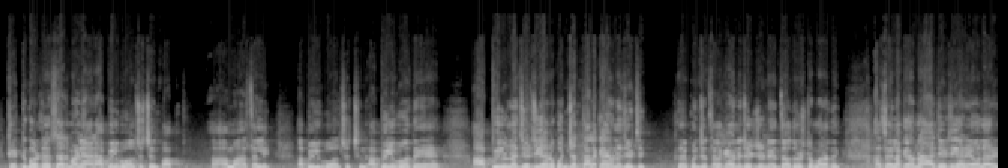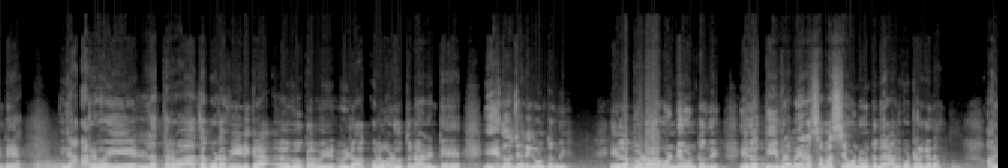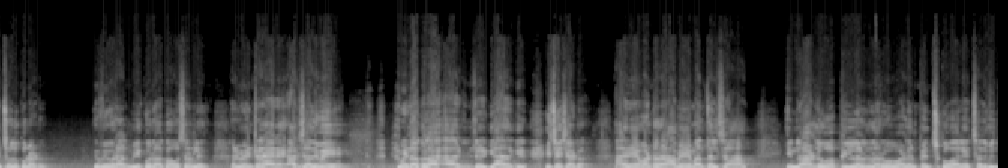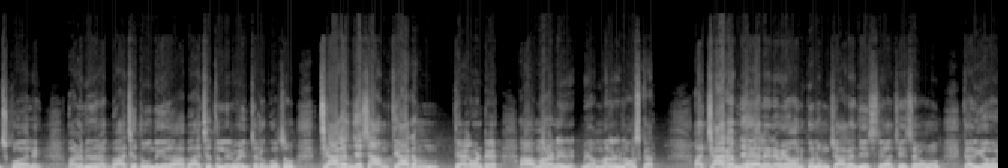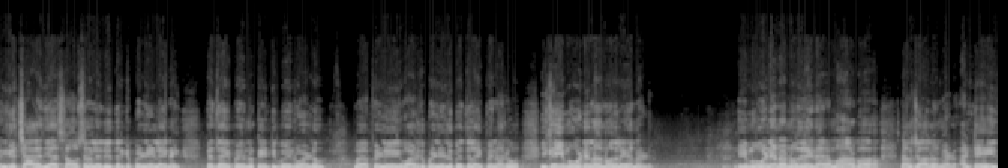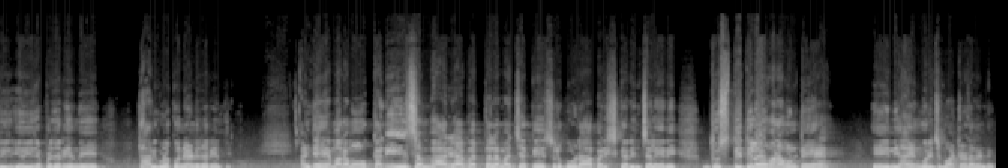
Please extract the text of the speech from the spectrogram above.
కెట్టు కొట్టేస్తే అది మళ్ళీ ఆయన అప్పీల్కి పోవాల్సి వచ్చింది పాపం. ఆ మహాతల్లి అప్పీల్కి పోవాల్సి వచ్చింది. అప్పీల్కి పోతే ఆ అప్పీల్ ఉన్న జడ్జి గారు కొంచెం తలకాయ ఉన్న జడ్జి. కొంచెం తలకాయ ఉన్న జడ్జి ఉంటే ఎంతో అదృష్టం మనది. ఆ తలకాయ ఉన్న ఆ జడ్జి గారు ఏమన్నారంటే ఇంకా అరవై ఏళ్ళ తర్వాత కూడా వీడిక ఒక విడాకులు అడుగుతున్నాడంటే ఏదో జరిగి ఉంటుంది. ఏదో గొడవ ఉండి ఉంటుంది. ఏదో తీవ్రమైన సమస్య ఉండి ఉంటుందని అనుకుంటాడు కదా. ఆయన చదువుకున్నాడు. ఈ వివరాలు మీకు నాకు అవసరం లేదు. అని వెంటనే ఆయన అది చదివి విడాకులు ఇచ్చేశాడు. ఆయన ఏమంటున్నారు? ఆమె ఏమని తెలిసినా ఇన్నాళ్ళు పిల్లలు ఉన్నారు వాళ్ళని పెంచుకోవాలి చదివించుకోవాలి. వాళ్ళ మీద నాకు బాధ్యత ఉంది కదా ఆ బాధ్యతలు నిర్వహించడం కోసం త్యాగం చేశాం త్యాగం. త్యాగం అంటే ఆ అమ్మలని మీ అమ్మలకు నమస్కారం. ఆ త్యాగం చేయాలని మేము అనుకున్నాం త్యాగం చేసిన చేసాము కానీ ఇక ఇక త్యాగం చేయాల్సిన అవసరం లేదు ఇద్దరికి పెళ్ళిళ్ళు అయినాయి పెద్ద అయిపోయినారు ఇంటికి పోయిన వాళ్ళు. పెళ్ళి వాళ్ళకి పెళ్ళిళ్ళు పెద్దలు అయిపోయినారు. ఇక ఈ మొగుడిని నన్ను వదిలేయన్నాడు ఈ మొగుడిని నన్ను వదిలేయను ఆయన మహానుభావ నాకు చాలు అన్నాడు. అంటే ఇది ఇది ఎప్పుడు జరిగింది? దానికి కూడా కొన్నేళ్ళు జరిగింది. అంటే మనము కనీసం భార్యాభర్తల మధ్య కేసులు కూడా పరిష్కరించలేని దుస్థితిలో మనం ఉంటే ఏ న్యాయం గురించి మాట్లాడాలండి?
